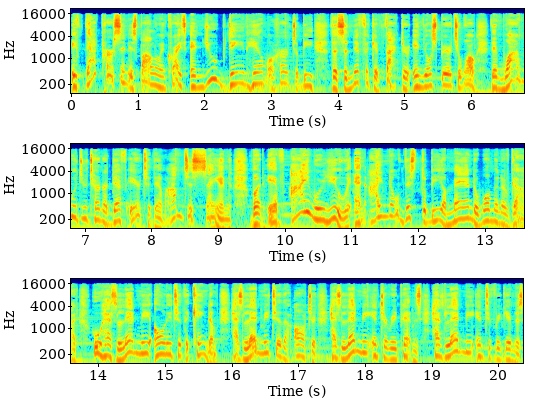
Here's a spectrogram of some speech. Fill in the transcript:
If that person is following Christ and you deem him or her to be the significant factor in your spiritual walk, then why would you turn a deaf ear to them? I'm just saying. But if I were you, and I know this to be a man, the woman of God, who has led me only to the kingdom, has led me to the altar, has led me into repentance, has led me into forgiveness,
